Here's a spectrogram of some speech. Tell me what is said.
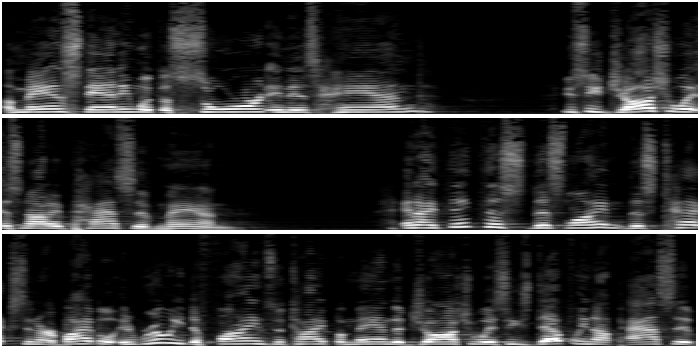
a man standing with a sword in his hand? You see, Joshua is not a passive man. And I think this, this line, this text in our Bible, it really defines the type of man that Joshua is. He's definitely not passive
